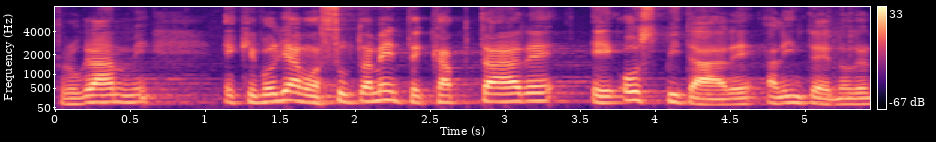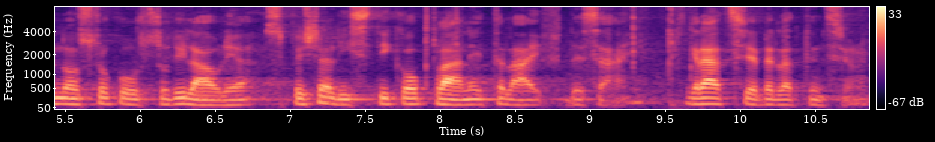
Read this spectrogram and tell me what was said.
programmi, e che vogliamo assolutamente captare e ospitare all'interno del nostro corso di laurea specialistico Planet Life Design. Grazie per l'attenzione.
